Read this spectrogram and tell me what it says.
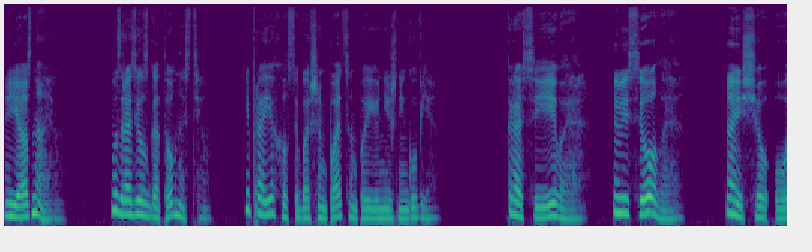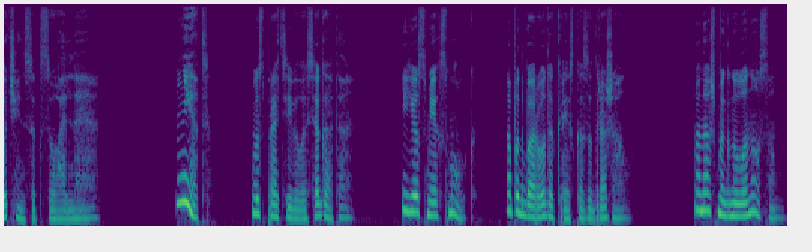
«Я знаю», — возразил с готовностью и проехался большим пальцем по ее нижней губе. «Красивая, веселая, а еще очень сексуальная». «Нет», — воспротивилась Агата. Ее смех смолк, а подбородок резко задрожал. Она шмыгнула носом,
